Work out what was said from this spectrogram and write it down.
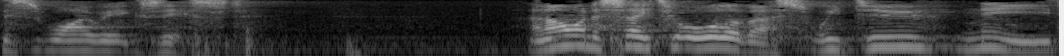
This is why we exist. And I want to say to all of us, we do need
